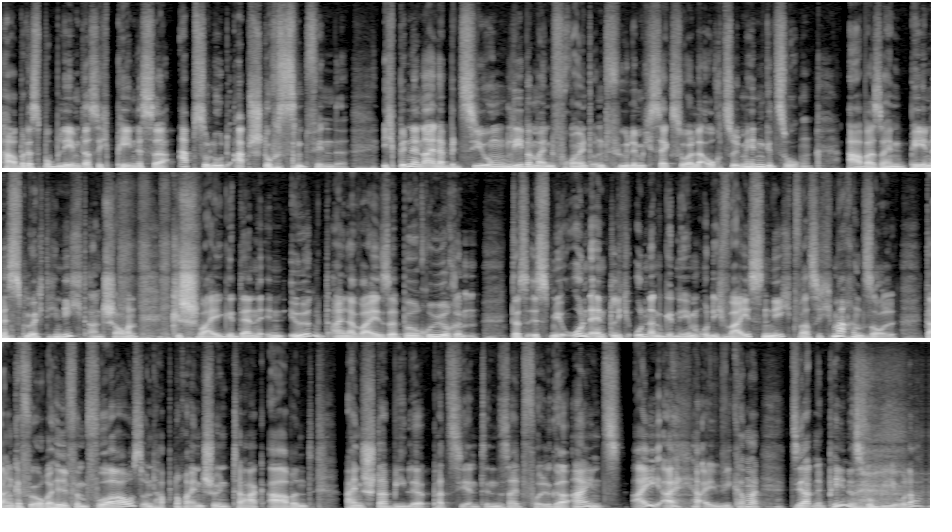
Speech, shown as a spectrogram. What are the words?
habe das Problem, dass ich Penisse absolut abstoßend finde. Ich bin in einer Beziehung, liebe meinen Freund und fühle mich sexuell auch zu ihm hingezogen. Aber seinen Penis möchte ich nicht anschauen, geschweige denn in irgendeiner Weise berühren. Das ist mir unendlich unangenehm und ich weiß nicht, was ich machen soll. Danke für eure Hilfe im Voraus und habt noch einen schönen Tag, Abend. Eine stabile Patientin seit Folge 1. Ei, ei, ei, wie kann man. Sie hat eine Penisphobie, oder?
